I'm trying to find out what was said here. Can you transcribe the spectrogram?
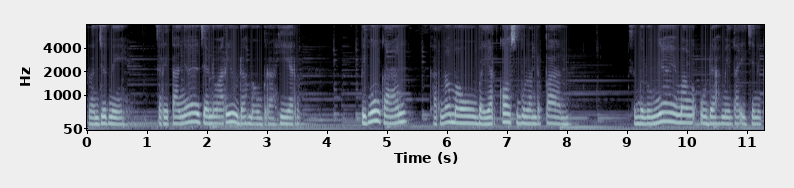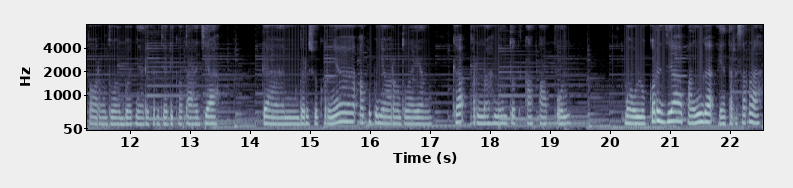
Lanjut nih ceritanya Januari udah mau berakhir. Bingung kan? Karena mau bayar kos bulan depan Sebelumnya emang udah minta izin ke orang tua buat nyari kerja di kota aja. Dan bersyukurnya aku punya orang tua yang gak pernah nuntut apa pun. Mau lu kerja apa enggak ya terserah.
